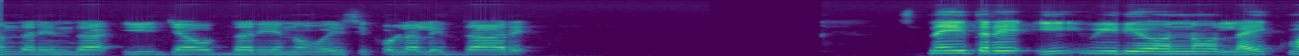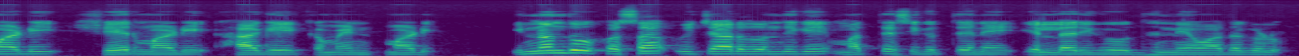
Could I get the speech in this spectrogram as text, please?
ಒಂದರಿಂದ ಈ ಜವಾಬ್ದಾರಿಯನ್ನು ವಹಿಸಿಕೊಳ್ಳಲಿದ್ದಾರೆ. ಸ್ನೇಹಿತರೆ, ಈ ವಿಡಿಯೋವನ್ನು ಲೈಕ್ ಮಾಡಿ, ಶೇರ್ ಮಾಡಿ, ಹಾಗೆ ಕಮೆಂಟ್ ಮಾಡಿ. ಇನ್ನೊಂದು ಹೊಸ ವಿಚಾರದೊಂದಿಗೆ ಮತ್ತೆ ಸಿಗುತ್ತೇನೆ. ಎಲ್ಲರಿಗೂ ಧನ್ಯವಾದಗಳು.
